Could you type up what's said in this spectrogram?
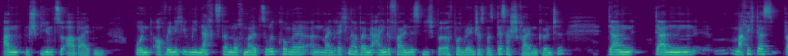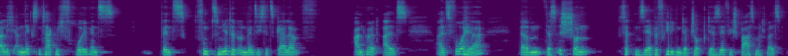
an, an Spielen zu arbeiten. Und auch wenn ich irgendwie nachts dann noch mal zurückkomme an meinen Rechner, weil mir eingefallen ist, wie ich bei Earthbound Rangers was besser schreiben könnte, dann dann mache ich das, weil ich am nächsten Tag mich freue, wenn es wenn es funktioniert hat und wenn sich jetzt geiler anhört als als vorher. Ähm, das ist schon, es hat ein sehr befriedigender Job, der sehr viel Spaß macht, weil's,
